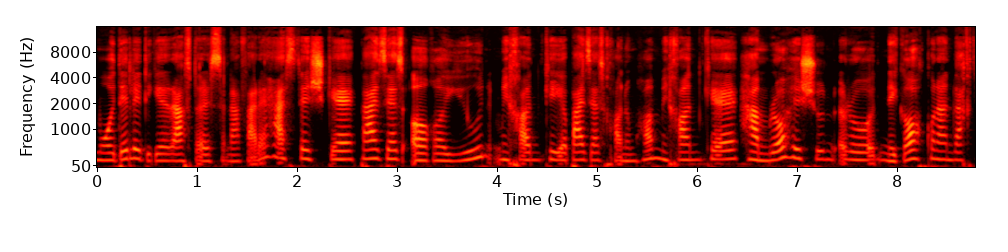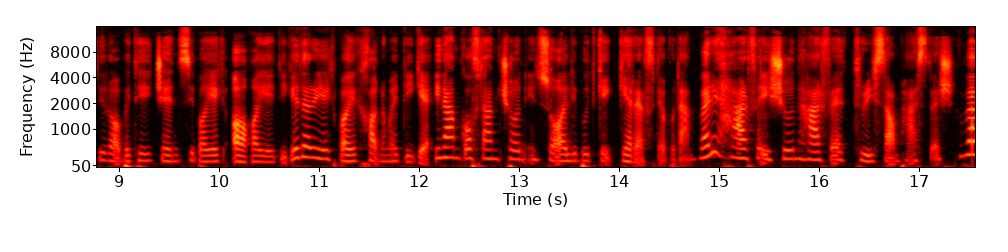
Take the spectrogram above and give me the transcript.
مدل دیگه رفتار سه نفره هستش که بعضی از آقایون می‌خوان که یا بعضی از خانم ها می‌خوان که همراهشون رو نگاه کنن وقتی رابطه جنسی با یک آقای دیگه داره یک با یک خانم دیگه. اینم گفتم چون این سوالی بود که گرفته بودم. ولی حرف ایشون حرف تریسام هستش. و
